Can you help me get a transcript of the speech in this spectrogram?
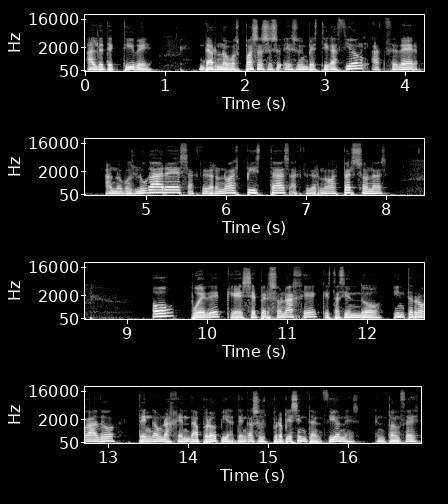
al detective dar nuevos pasos en su, investigación, acceder a nuevos lugares, acceder a nuevas pistas, acceder a nuevas personas. O puede que ese personaje que está siendo interrogado tenga una agenda propia, tenga sus propias intenciones. Entonces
